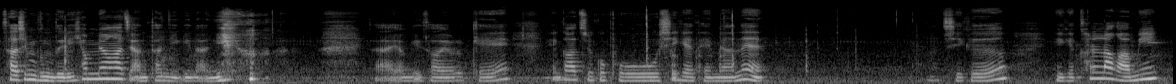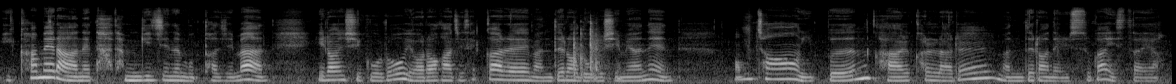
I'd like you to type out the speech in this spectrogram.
사신 분들이 현명하지 않다는 얘기는 아니에요. 자 여기서 이렇게 해가지고 보시게 되면은 지금 이게 컬러감이 이 카메라 안에 다 담기지는 못하지만 이런 식으로 여러 가지 색깔을 만들어 놓으시면은 엄청 이쁜 가을 컬러를 만들어낼 수가 있어요.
